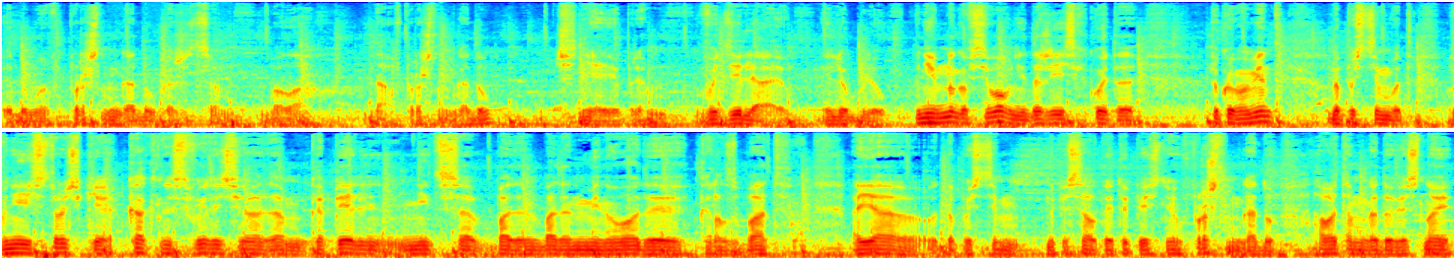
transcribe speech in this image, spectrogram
я думаю, в прошлом году, кажется, была. Да, в прошлом году. Очень я ее прям выделяю и люблю. В ней много всего, в ней даже есть какой-то такой момент, допустим, вот в ней есть строчки «Как нас вылечила там капельница Баден-Баден Минводы Карлсбад». А я, допустим, написал эту песню в прошлом году, а в этом году весной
